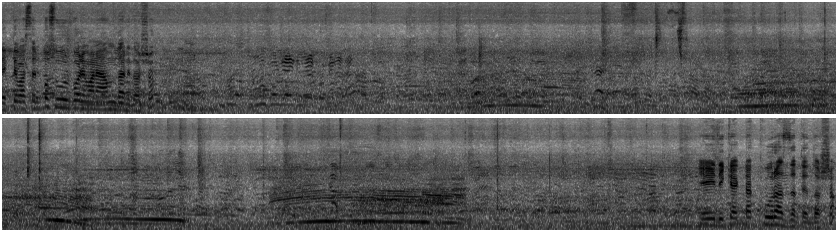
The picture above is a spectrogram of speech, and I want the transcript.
দেখতে পাচ্ছেন প্রচুর পরিমাণে আমদানি, দর্শক। এইদিকে একটা কুরাজ জাতের দর্শক।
